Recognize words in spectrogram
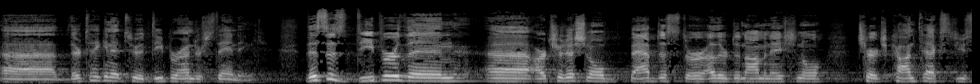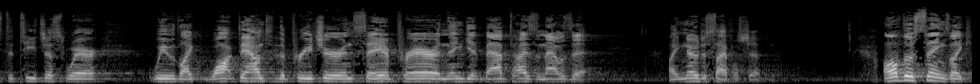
uh, they're taking it to a deeper understanding. This is deeper than uh, our traditional Baptist or other denominational church context used to teach us where we would like walk down to the preacher and say a prayer and then get baptized and that was it. Like no discipleship. All those things, like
